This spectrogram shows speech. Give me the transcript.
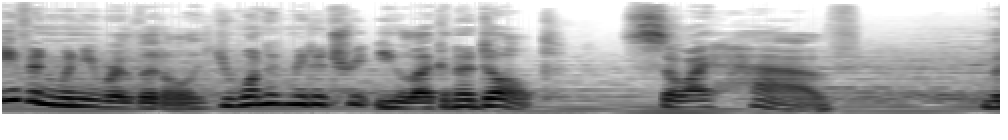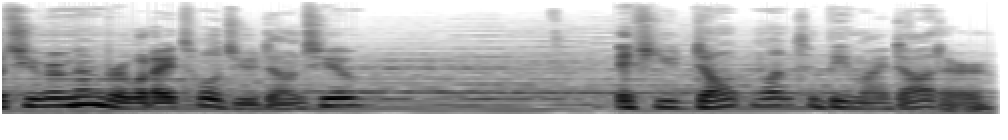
even when you were little, you wanted me to treat you like an adult. So I have. But you remember what I told you, don't you? If you don't want to be my daughter,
